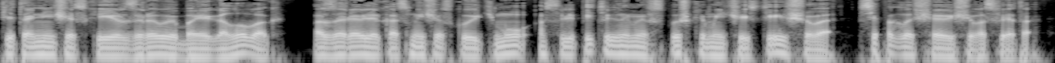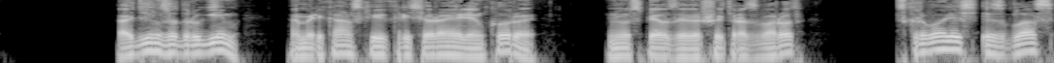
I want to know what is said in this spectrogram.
Титанические взрывы боеголовок озаряли космическую тьму ослепительными вспышками чистейшего, всепоглощающего света. Один за другим американские крейсера и линкоры, не успев завершить разворот, скрывались из глаз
